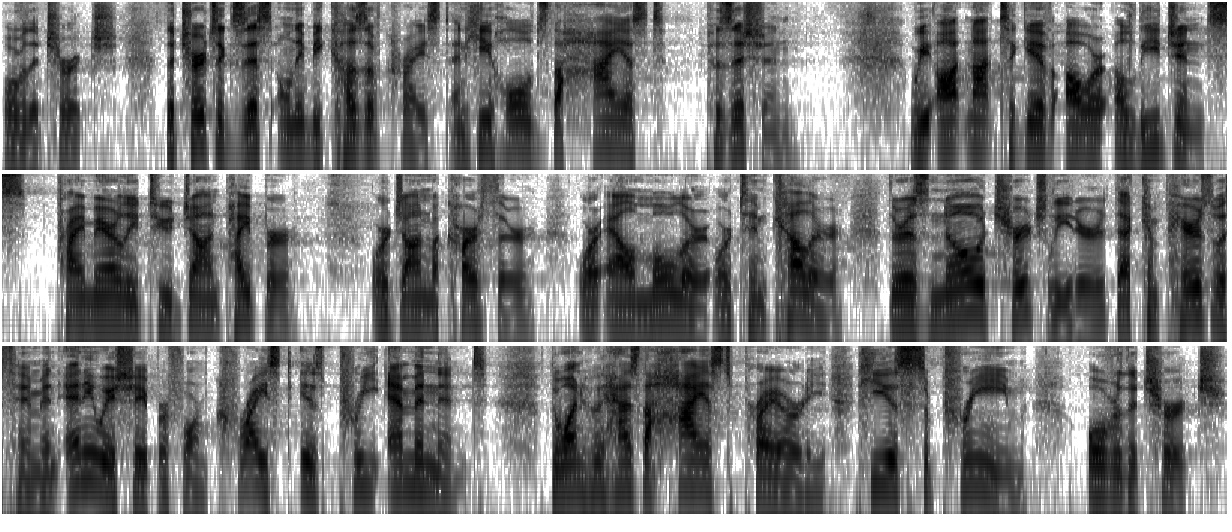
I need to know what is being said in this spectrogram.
over the church. The church exists only because of Christ, and he holds the highest position. We ought not to give our allegiance primarily to John Piper or John MacArthur or Al Mohler or Tim Keller. There is no church leader that compares with him in any way, shape, or form. Christ is preeminent, the one who has the highest priority. He is supreme over the church.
